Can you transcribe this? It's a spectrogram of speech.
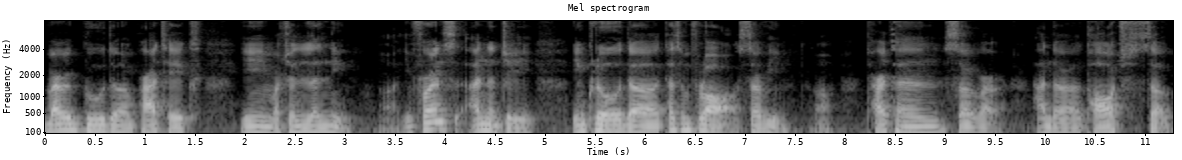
very good uh, practice in machine learning. Uh, inference energy include uh, TensorFlow serving, uh, Triton server, and Torch serve.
